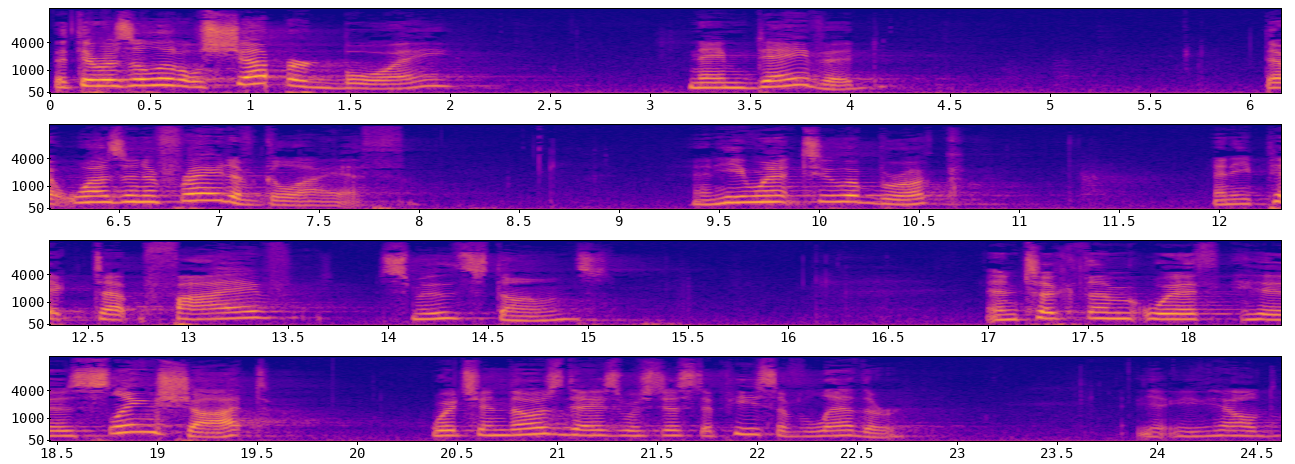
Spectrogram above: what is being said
But there was a little shepherd boy named David that wasn't afraid of Goliath. And he went to a brook and he picked up five smooth stones and took them with his slingshot, which in those days was just a piece of leather. He held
